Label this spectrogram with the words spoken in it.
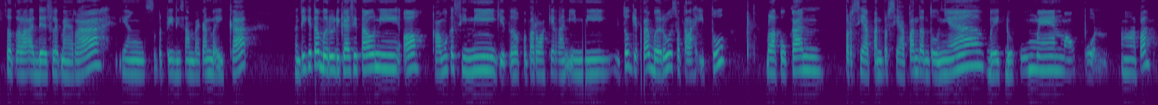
setelah ada slip merah yang seperti disampaikan Mbak Ika, nanti kita baru dikasih tahu nih oh kamu ke sini gitu ke perwakilan ini. Itu kita baru setelah itu melakukan persiapan-persiapan tentunya baik dokumen maupun uh, apa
